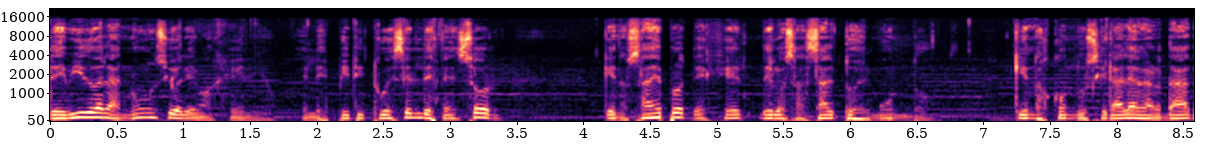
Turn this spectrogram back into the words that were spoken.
debido al anuncio del Evangelio. El Espíritu es el defensor que nos ha de proteger de los asaltos del mundo, quien nos conducirá a la verdad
